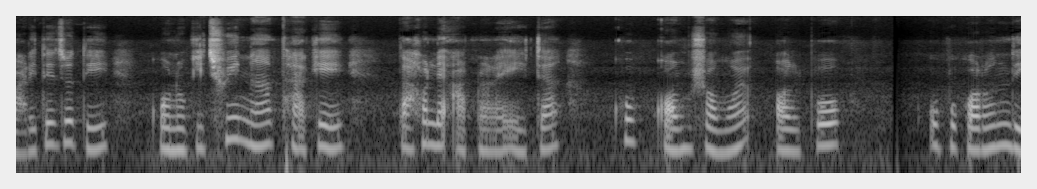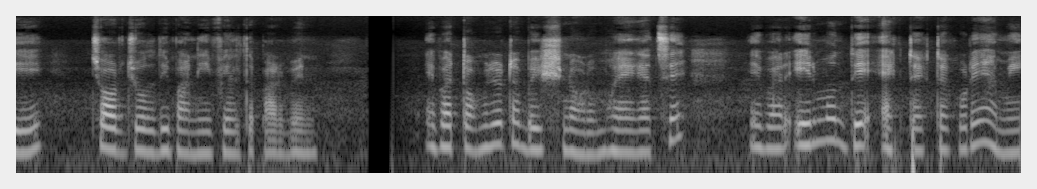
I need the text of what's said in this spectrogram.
বাড়িতে যদি কোনো কিছুই না থাকে তাহলে আপনারা এইটা খুব কম সময় অল্প উপকরণ দিয়ে চটজলদি বানিয়ে ফেলতে পারবেন। এবার টমেটোটা বেশ নরম হয়ে গেছে। এবার এর মধ্যে একটা একটা করে আমি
